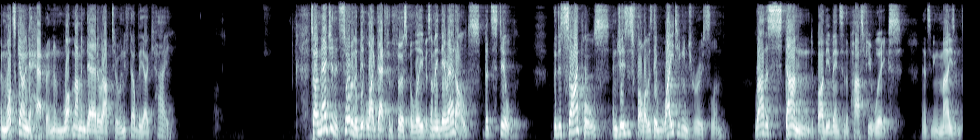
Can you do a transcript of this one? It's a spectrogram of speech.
and what's going to happen and what mum and dad are up to and if they'll be okay. So imagine it's sort of a bit like that for the first believers. I mean, they're adults, but still. The disciples and Jesus' followers, they're waiting in Jerusalem, rather stunned by the events of the past few weeks. That's an amazing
